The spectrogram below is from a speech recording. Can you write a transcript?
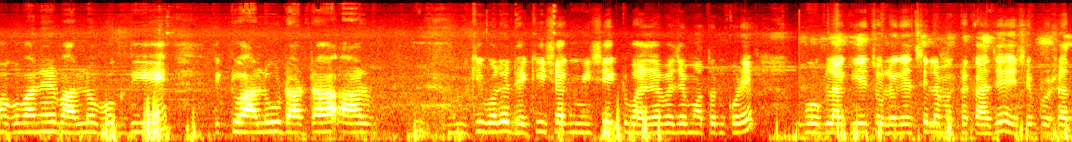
ভগবানের বাল্যভোগ দিয়ে একটু আলু, ডাটা আর কি বলে, ঢেকি শাক মিশিয়ে একটু ভাজা ভাজা মতন করে ভোগ লাগিয়ে চলে গেছিলাম একটা কাজে, এসে প্রসাদ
